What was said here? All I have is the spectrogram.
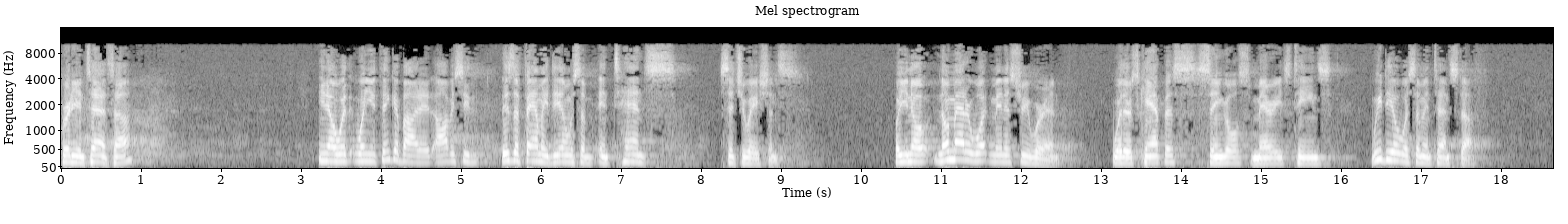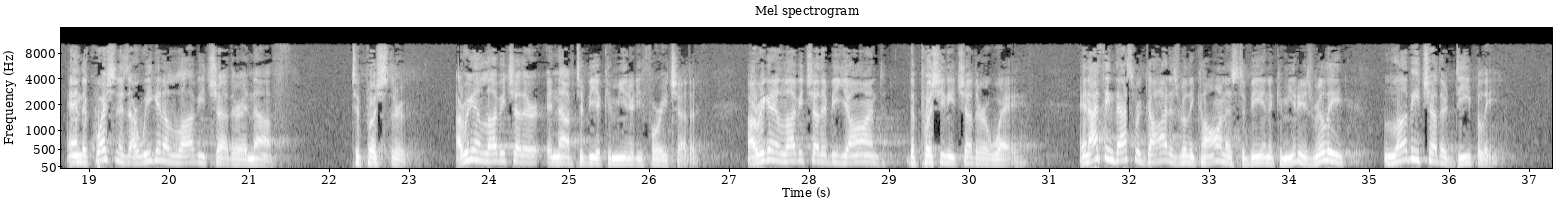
Pretty intense, huh? You know, with, when you think about it, obviously, this is a family dealing with some intense situations. But you know, no matter what ministry we're in, whether it's campus, singles, marrieds, teens, we deal with some intense stuff. And the question is, are we going to love each other enough to push through? Are we going to love each other enough to be a community for each other? Are we going to love each other beyond the pushing each other away? And I think that's where God is really calling us to be in a community is really love each other deeply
